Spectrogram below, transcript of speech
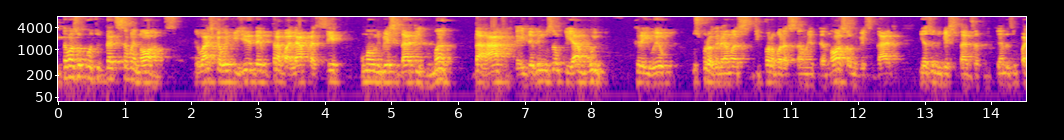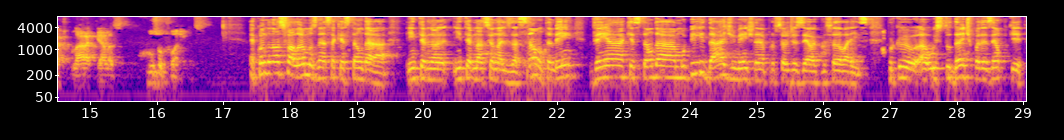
Então, as oportunidades são enormes. Eu acho que a UFG deve trabalhar para ser uma universidade irmã da África e devemos ampliar muito, creio eu, os programas de colaboração entre a nossa universidade e as universidades africanas, em particular aquelas lusofônicas. É, quando nós falamos nessa questão da interna internacionalização, também vem a questão da mobilidade em mente, né, professor Gisel e professora Laís? Porque o, o estudante, por exemplo, que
